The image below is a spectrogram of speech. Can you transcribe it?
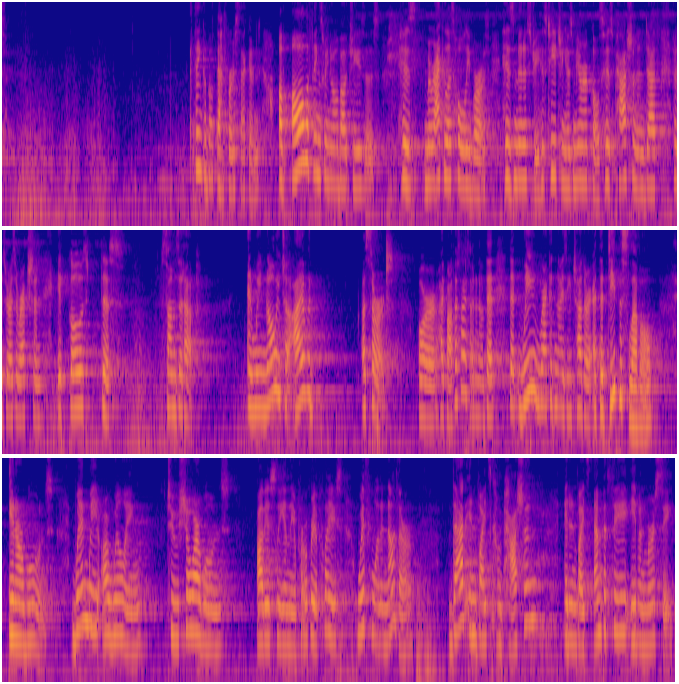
Think about that for a second. Of all the things we know about Jesus, his miraculous holy birth, his ministry, his teaching, his miracles, his passion and death, his resurrection, it goes this, sums it up. And we know each other. I would assert or hypothesize, I don't know, that, that we recognize each other at the deepest level in our wounds. When we are willing to show our wounds, obviously in the appropriate place, with one another, mm-hmm. that invites compassion, it invites empathy, even mercy,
